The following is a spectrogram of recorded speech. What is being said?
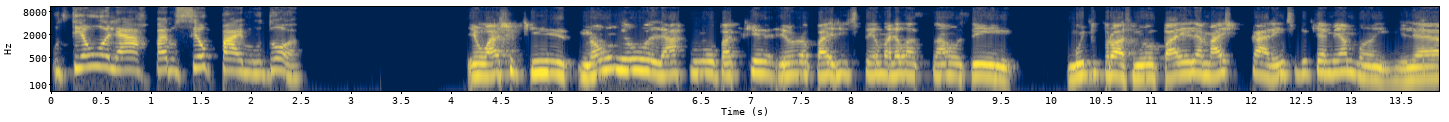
o teu olhar para o seu pai mudou? Eu acho que não o meu olhar para o meu pai, porque eu e meu pai a gente tem uma relação assim muito próxima. Meu pai ele é mais carente do que a minha mãe. Ele é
